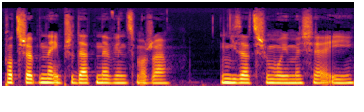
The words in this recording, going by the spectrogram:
potrzebne i przydatne, więc może nie zatrzymujmy się i...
